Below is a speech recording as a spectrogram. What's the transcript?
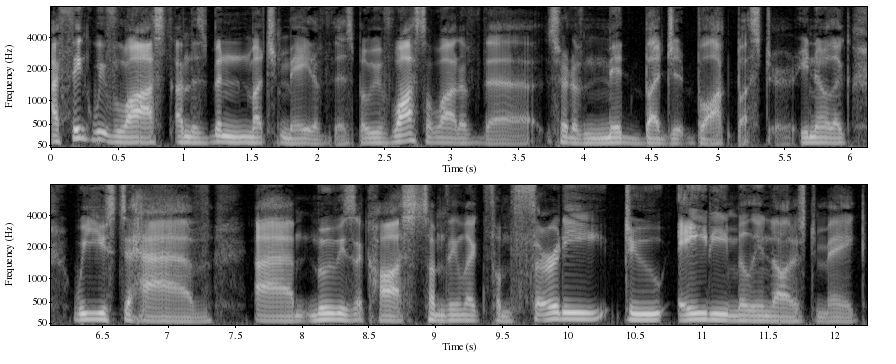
i think we've lost and there's been much made of this but we've lost a lot of the sort of mid-budget blockbuster. You know like we used to have um, movies that cost something like from 30 to 80 million dollars to make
